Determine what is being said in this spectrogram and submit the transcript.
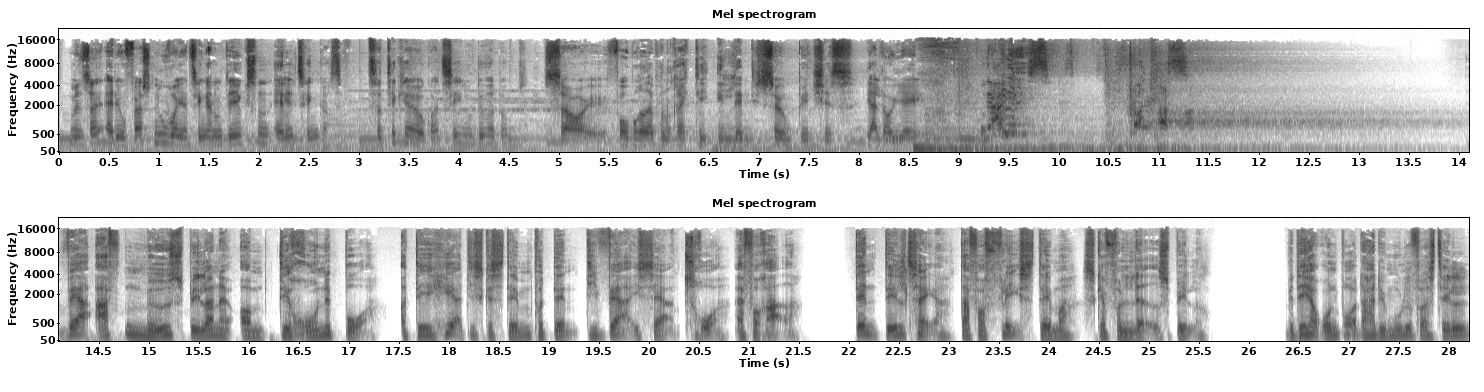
Men så er det jo først nu, hvor jeg tænker, at det er ikke sådan, alle tænker. Så, så det kan jeg jo godt se nu, det var dumt. Så øh, forbereder jeg på en rigtig elendig søvn, bitches. Jeg er lojal. Nice! Hver aften mødes spillerne om det runde bord, og det er her, de skal stemme på den, de hver især tror er forræder. Den deltager, der får flest stemmer, skal forlade spillet. Ved det her rundbord, der har de jo mulighed for at stille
